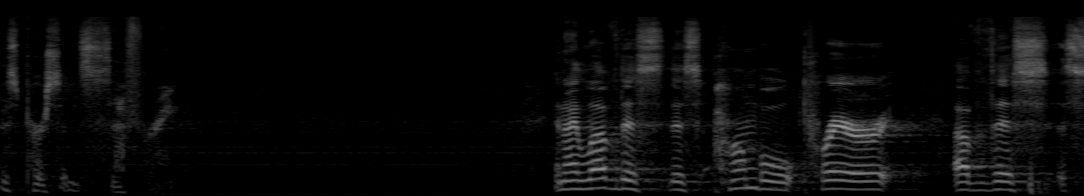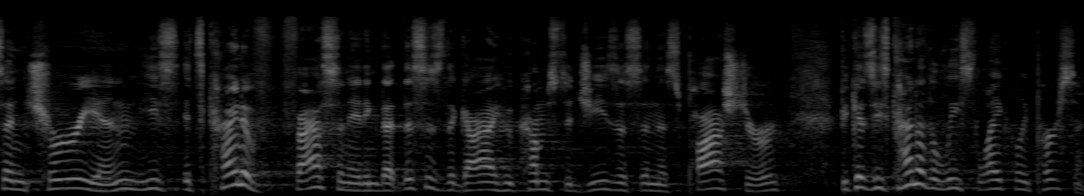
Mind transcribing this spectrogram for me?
this person's suffering. And I love this, this humble prayer of this centurion. He's, it's kind of fascinating that this is the guy who comes to Jesus in this posture because he's kind of the least likely person.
